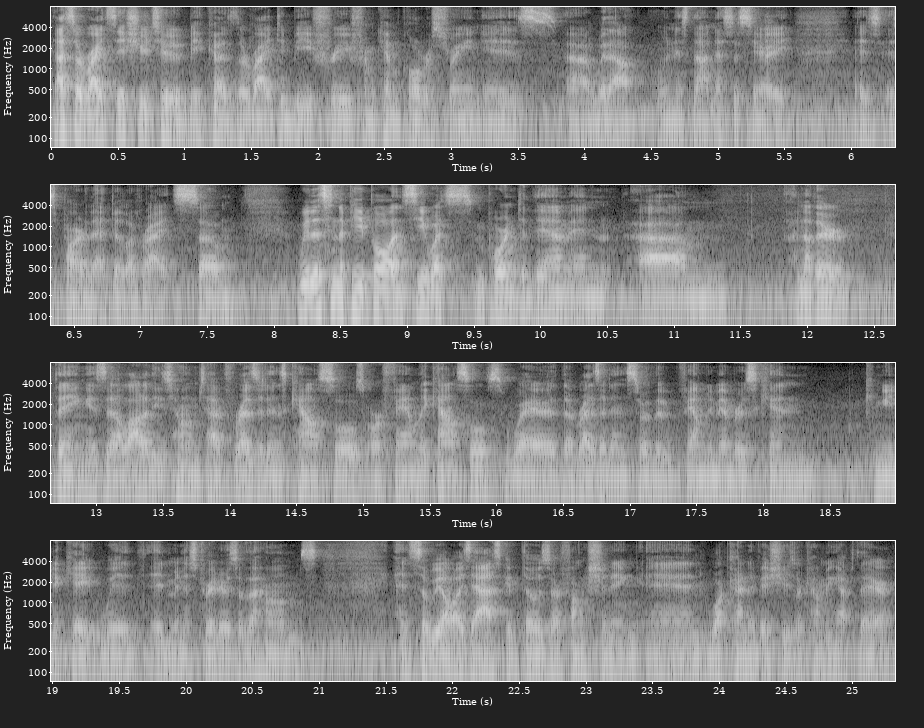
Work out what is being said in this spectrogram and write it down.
that's a rights issue too, because the right to be free from chemical restraint is uh, without when it's not necessary is, is part of that Bill of Rights. So we listen to people and see what's important to them. And um, another thing is that a lot of these homes have residence councils or family councils where the residents or the family members can communicate with administrators of the homes. And so we always ask if those are functioning and what kind of issues are coming up there.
